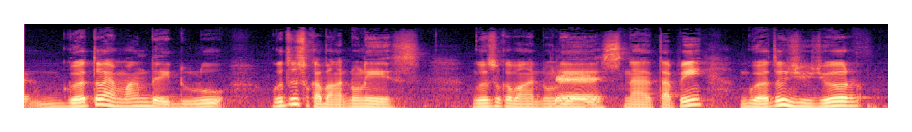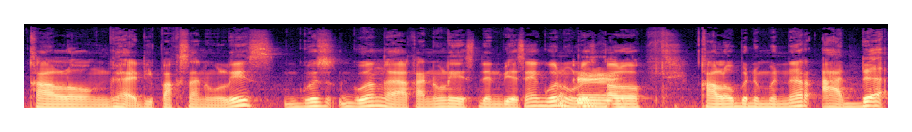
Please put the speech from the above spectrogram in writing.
iya. gue tuh emang dari dulu gue tuh suka banget nulis. Gue suka banget nulis. Nah tapi gue tuh jujur kalau nggak dipaksa nulis gue gue nggak akan nulis. Dan biasanya gue nulis kalau kalau bener-bener ada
